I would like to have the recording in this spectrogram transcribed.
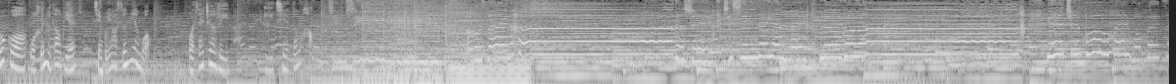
如果我和你告别，请不要思念我，我在这里，一切都好。是心的眼泪流过了，也绝不会，我会在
